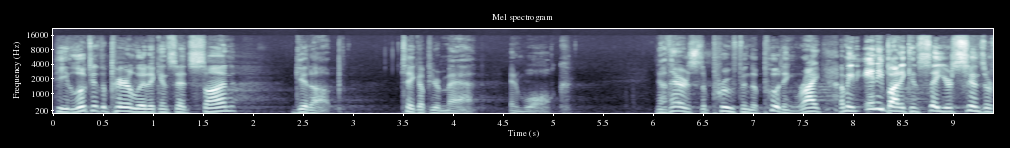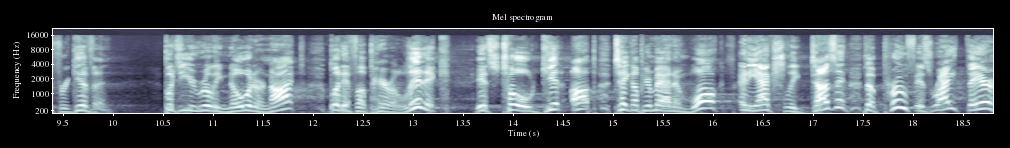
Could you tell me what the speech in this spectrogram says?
he looked at the paralytic and said, Son, get up, take up your mat, and walk. Now, there's the proof in the pudding, right? I mean, anybody can say your sins are forgiven, but do you really know it or not? But if a paralytic it's told, get up, take up your mat, and walk, and he actually does it. The proof is right there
